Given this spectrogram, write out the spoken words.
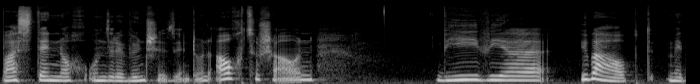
was denn noch unsere Wünsche sind und auch zu schauen, wie wir überhaupt mit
